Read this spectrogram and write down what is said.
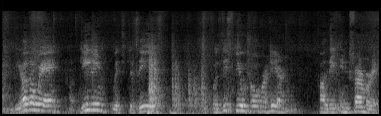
And the other way of dealing with disease was this butte over here called the infirmary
